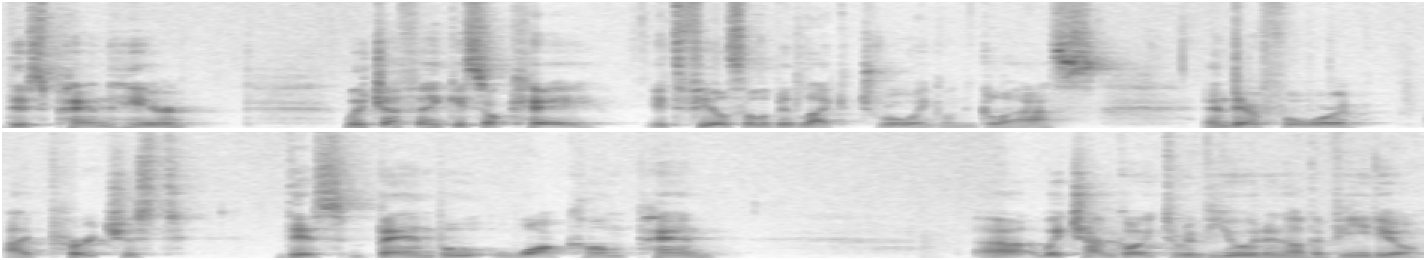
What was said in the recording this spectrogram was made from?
this pen here, which I think is okay. It feels a little bit like drawing on glass. And therefore, I purchased this bamboo Wacom pen, uh, which I'm going to review in another video.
